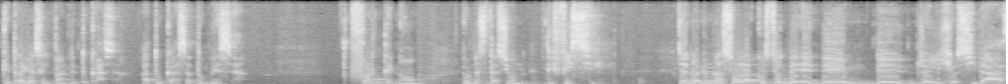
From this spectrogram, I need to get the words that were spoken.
que traigas el pan de tu casa, a tu casa, a tu mesa. Fuerte, ¿no? una situación difícil. Ya no era una sola cuestión de, religiosidad,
